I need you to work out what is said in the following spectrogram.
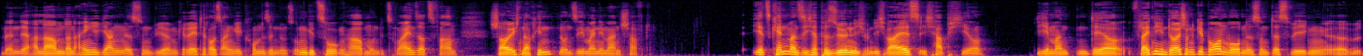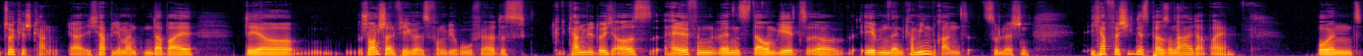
wenn der Alarm dann eingegangen ist und wir im Gerätehaus angekommen sind, uns umgezogen haben und zum Einsatz fahren, schaue ich nach hinten und sehe meine Mannschaft. Jetzt kennt man sich ja persönlich und ich weiß, ich habe hier jemanden, der vielleicht nicht in Deutschland geboren worden ist und deswegen äh, Türkisch kann. Ja, ich habe jemanden dabei, der Schornsteinfeger ist von Beruf. Ja, das kann mir durchaus helfen, wenn es darum geht, äh, eben einen Kaminbrand zu löschen. Ich habe verschiedenes Personal dabei und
